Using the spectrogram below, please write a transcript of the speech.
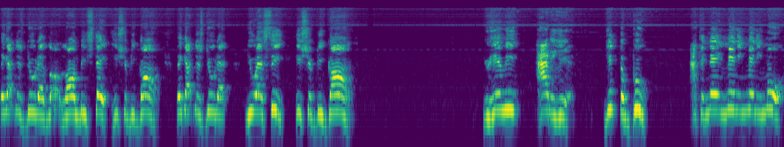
They got this dude at Long Beach State. He should be gone. They got this dude at USC. He should be gone. You hear me? Out of here. Get the boot. I can name many, many more.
